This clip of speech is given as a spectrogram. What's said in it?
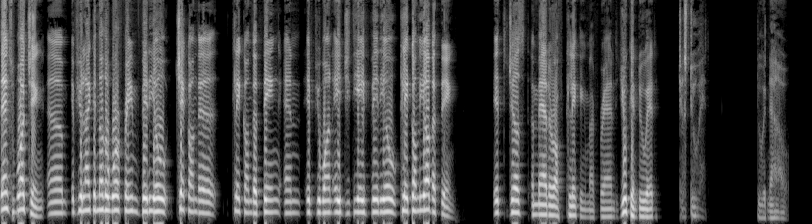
Thanks for watching. Um, if you like another Warframe video, check on the click on the thing, and if you want a GTA video, click on the other thing. It's just a matter of clicking, my friend. You can do it. Just do it. Do it now.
